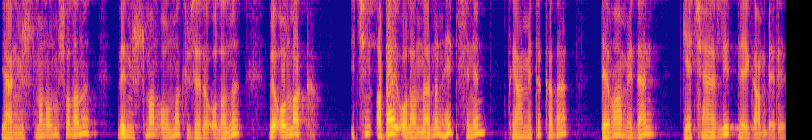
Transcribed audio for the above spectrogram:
yani Müslüman olmuş olanı ve Müslüman olmak üzere olanı ve olmak için aday olanlarının hepsinin kıyamete kadar devam eden geçerli peygamberi.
